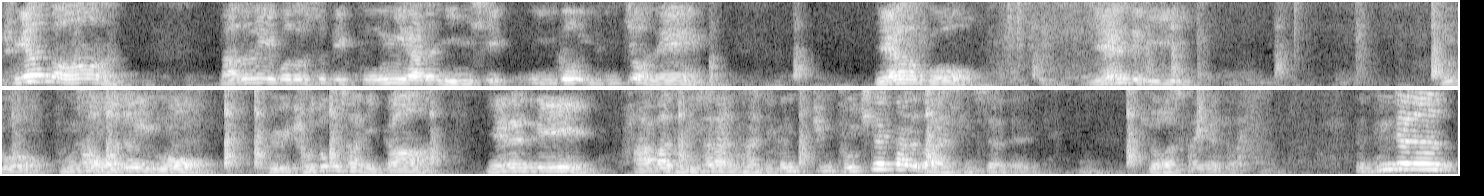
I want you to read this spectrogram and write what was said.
중요한 건 나돌리 버돌소 비구운이라는 인식 이거 이전에 얘하고 얘들이 그리고 동사 원형이고 여기 조동사니까 얘네들이 다가 동사라는 사실 은 지금 도치에 따르고 알수 있어야 돼. 주어가 사이에 따라. 문제는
